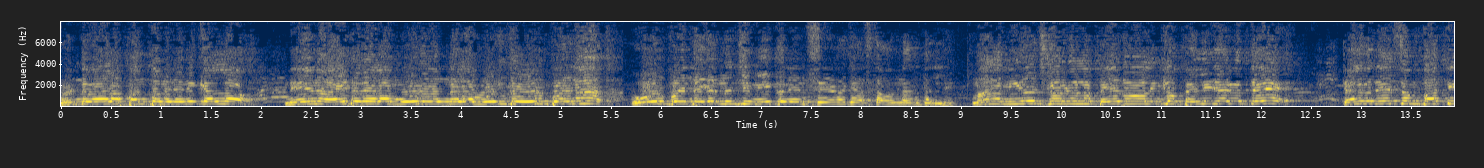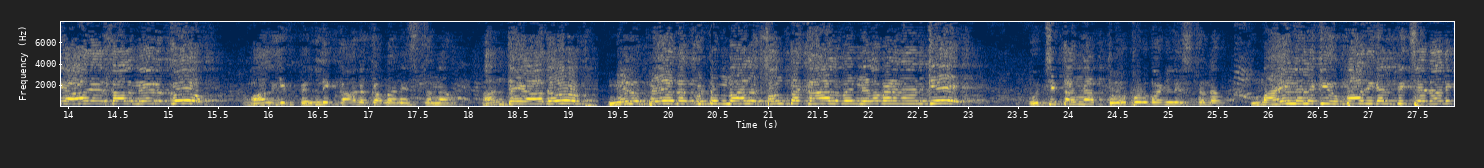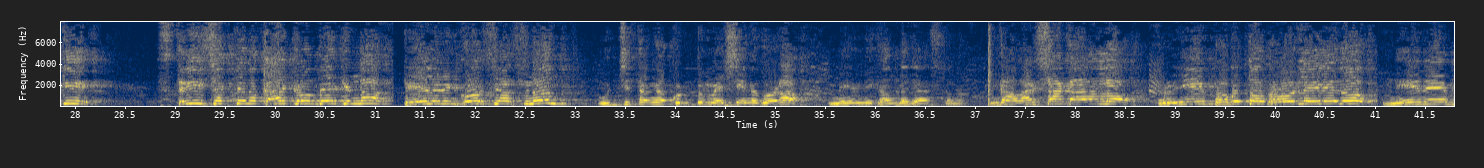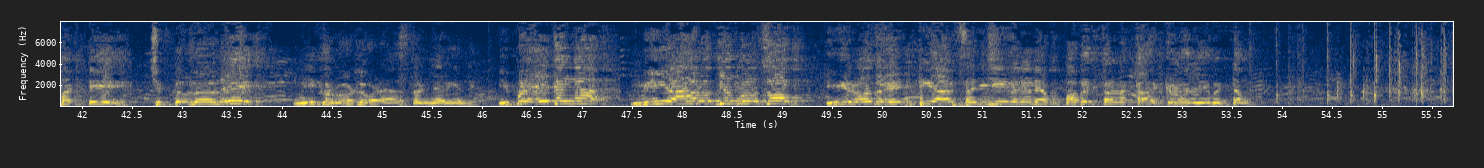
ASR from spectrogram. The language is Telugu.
రెండు వేల పంతొమ్మిది ఎన్నికల్లో నేను ఐదు వేల మూడు వందల ఓట్లతో ఓడిపోయినా ఓడిపోయిన దగ్గర నుంచి మీకు నేను సేవ చేస్తా ఉన్నాను తల్లి. మన నియోజకవర్గంలో పేదవాళ్ళ ఇంట్లో పెళ్ళి జరిగితే తెలుగుదేశం పార్టీ ఆదేశాల మేరకు వాళ్ళకి పెళ్ళి కానుకమని ఇస్తున్నాం. అంతేకాదు మీరు పేద కుటుంబాలు సొంత కాలమని నిలబడడానికి ఉచితంగా తోపుడు బండ్లు ఇస్తున్నాం. మహిళలకి ఉపాధి కల్పించేదానికి స్త్రీ శక్తి అనే కార్యక్రమం పేరు కింద టైలరింగ్ కోర్స్ చేస్తున్నాం. ఉచితంగా కుట్టు మెషిన్ కూడా మేము మీకు అందజేస్తున్నాం. ఇంకా వర్షాకాలంలో ఈ ప్రభుత్వం రోడ్లు వేయలేదు. నేనే మట్టి చిప్పులు తోలి మీకు రోడ్లు కూడా వేస్తాం జరిగింది. ఇప్పుడు ఏకంగా మీ ఆరోగ్యం కోసం ఈ రోజు ఎన్టీఆర్ సంజీవని అనే ఒక పవిత్ర కార్యక్రమం చేపట్టాం.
